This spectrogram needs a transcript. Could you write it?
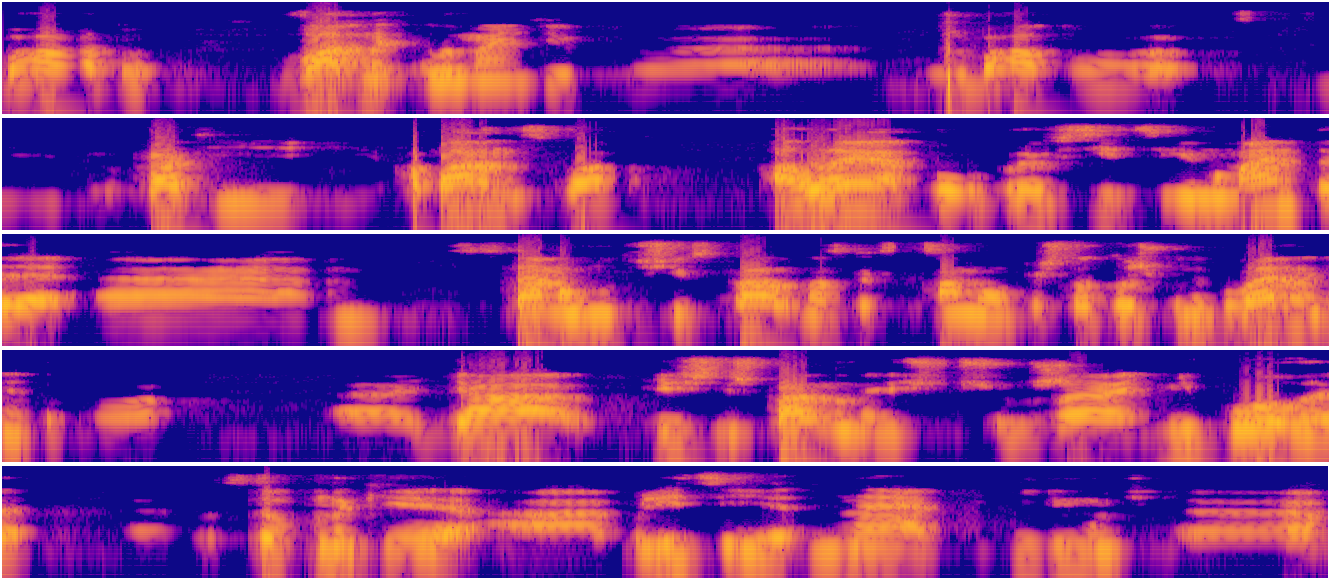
багато вадних елементів, дуже багато бюрократії і хабарництва. Але попри всі ці моменти, система внутрішніх справ у нас так само прийшла точку неповернення. Тобто я більш ніж впевнений, що вже ніколи е, представники е, поліції не піднімуть, е,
